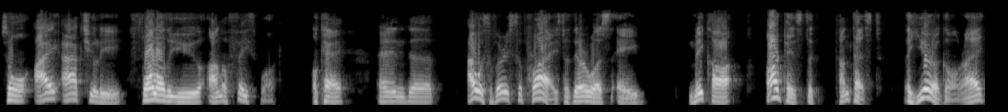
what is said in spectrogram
So I actually followed you on Facebook. Okay. And uh, I was very surprised that there was a makeup artist contest a year ago, right?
